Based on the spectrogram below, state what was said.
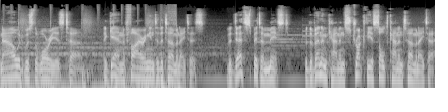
Now it was the Warriors' turn, again firing into the Terminators. The Death Spitter missed, but the Venom Cannon struck the Assault Cannon Terminator,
